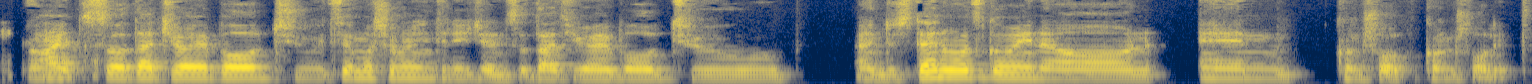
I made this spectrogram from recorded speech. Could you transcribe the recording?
exactly. right? So that you're able to, it's emotional intelligence, so that you're able to understand what's going on and control control it.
